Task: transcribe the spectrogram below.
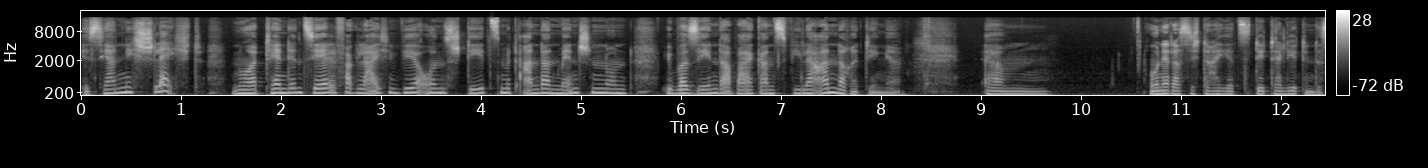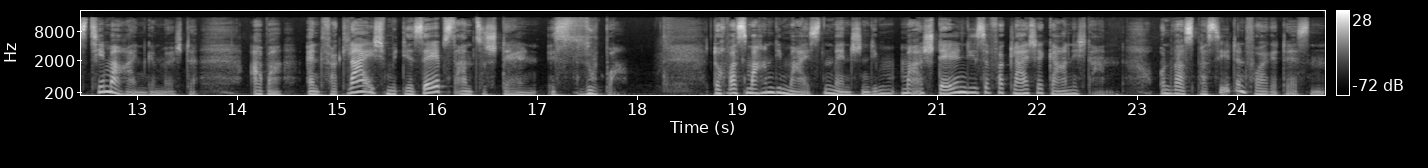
ist ja nicht schlecht. Nur tendenziell vergleichen wir uns stets mit anderen Menschen und übersehen dabei ganz viele andere Dinge. Ähm, ohne dass ich da jetzt detailliert in das Thema reingehen möchte. Aber ein Vergleich mit dir selbst anzustellen, ist super. Doch was machen die meisten Menschen? Die stellen diese Vergleiche gar nicht an. Und was passiert infolgedessen?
